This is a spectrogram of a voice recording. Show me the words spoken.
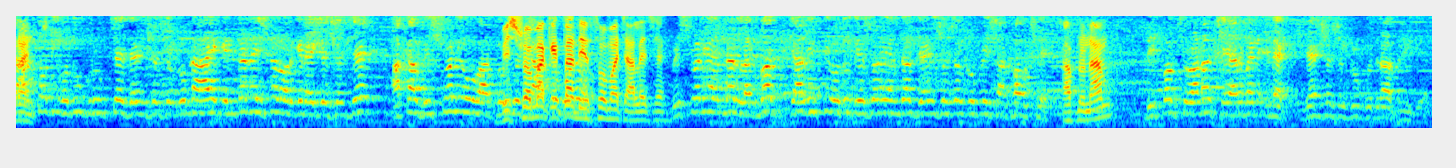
ચારસો થી વધુ ગ્રુપ છે જૈન સોશિયલ ગ્રુપ આ એક ઇન્ટરનેશનલ ઓર્ગેનાઇઝેશન છે. આખા વિશ્વની હું વાત કરું વિશ્વમાં કેટલા દેશોમાં ચાલે છે? વિશ્વની અંદર લગભગ ચાલીસથી વધુ દેશોની અંદર જૈન સોશિયલ ગ્રુપની શાખાઓ છે. આપનું નામ? Deepak Surana chairman elect Jain social group Gujarat region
